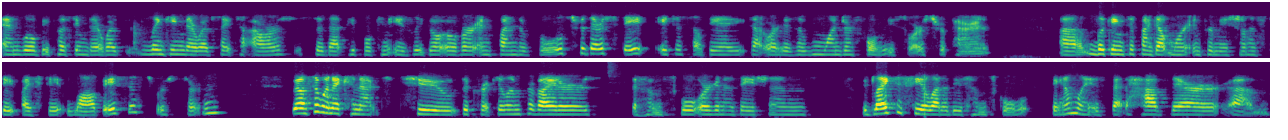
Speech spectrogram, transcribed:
and we'll be posting their web linking their website to ours so that people can easily go over and find the rules for their state. Hslda.org is a wonderful resource for parents uh, looking to find out more information on a state by state law basis for certain we also want to connect to the curriculum providers, the homeschool organizations. We'd like to see a lot of these homeschool families that have their um,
